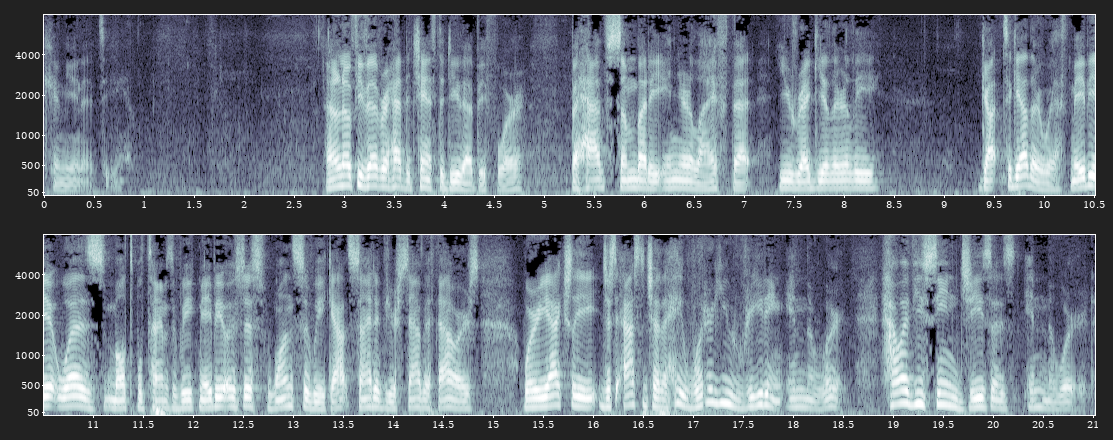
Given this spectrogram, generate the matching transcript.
community? I don't know if you've ever had the chance to do that before, but have somebody in your life that you regularly got together with. Maybe it was multiple times a week, maybe it was just once a week outside of your Sabbath hours, where you actually just asked each other, hey, what are you reading in the Word? How have you seen Jesus in the Word?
